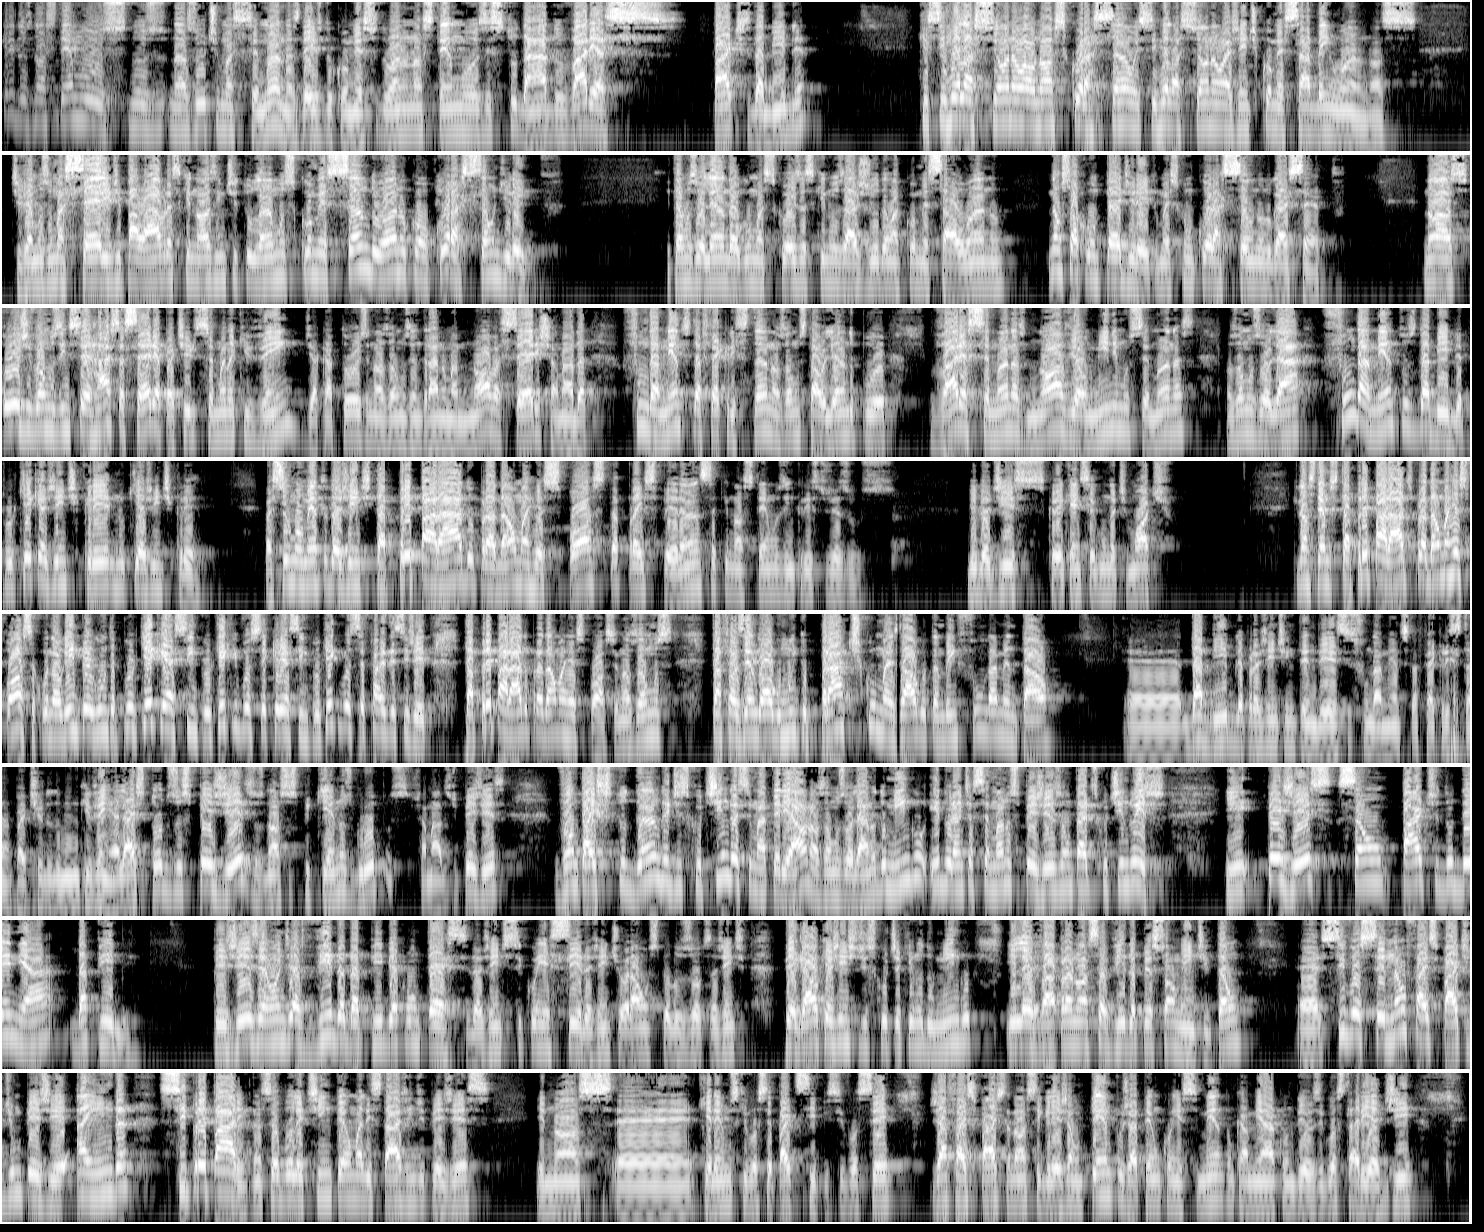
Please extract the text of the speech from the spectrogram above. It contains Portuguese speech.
Queridos, nós temos nos, nas últimas semanas, desde o começo do ano, nós temos estudado várias partes da Bíblia que se relacionam ao nosso coração e se relacionam a gente começar bem o ano. Nós tivemos uma série de palavras que nós intitulamos Começando o Ano com o Coração Direito. E estamos olhando algumas coisas que nos ajudam a começar o ano não só com o pé direito, mas com o coração no lugar certo. Nós hoje vamos encerrar essa série a partir de semana que vem, dia 14, nós vamos entrar numa nova série chamada Fundamentos da Fé Cristã. Nós vamos estar olhando por várias semanas, nove ao mínimo semanas, nós vamos olhar fundamentos da Bíblia. Por que, que a gente crê no que a gente crê? Vai ser o momento da gente estar preparado para dar uma resposta para a esperança que nós temos em Cristo Jesus. A Bíblia diz, creio que é em 2 Timóteo, que nós temos que estar preparados para dar uma resposta. Quando alguém pergunta por que, que é assim, por que, que você crê assim, por que, que você faz desse jeito, está preparado para dar uma resposta. E nós vamos estar fazendo algo muito prático, mas algo também fundamental é, da Bíblia para a gente entender esses fundamentos da fé cristã a partir do domingo que vem. Aliás, todos os PGs, os nossos pequenos grupos, chamados de PGs, vão estar estudando e discutindo esse material, nós vamos olhar no domingo, e durante a semana os PGs vão estar discutindo isso. E PGs são parte do DNA da PIB. PGs é onde a vida da PIB acontece, da gente se conhecer, da gente orar uns pelos outros, da gente pegar o que a gente discute aqui no domingo e levar para a nossa vida pessoalmente. Então, é, se você não faz parte de um PG ainda, se prepare. No seu boletim tem uma listagem de PGs e nós é, queremos que você participe. Se você já faz parte da nossa igreja há um tempo, já tem um conhecimento, um caminhar com Deus e gostaria de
